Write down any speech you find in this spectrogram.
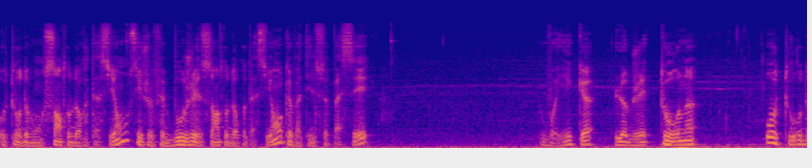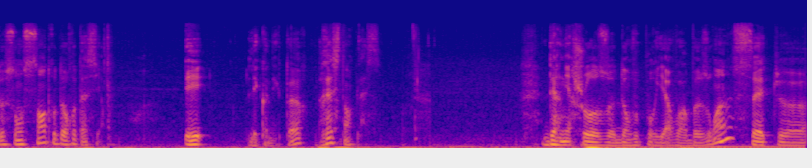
autour de mon centre de rotation. Si je fais bouger le centre de rotation, que va-t-il se passer? Vous voyez que l'objet tourne autour de son centre de rotation. Et les connecteurs restent en place. Dernière chose dont vous pourriez avoir besoin, c'est euh,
